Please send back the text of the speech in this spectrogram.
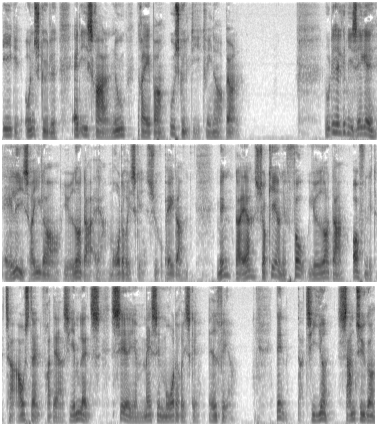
ikke undskylde, at Israel nu dræber uskyldige kvinder og børn. Nu er det heldigvis ikke alle israelere og jøder, der er morderiske psykopater, men der er chokerende få jøder, der offentligt tager afstand fra deres hjemlands serie masse morderiske adfærd. Den, der tiger, samtykker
